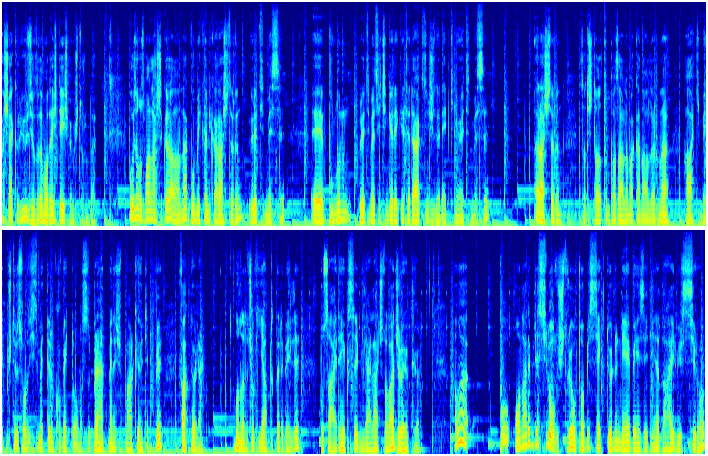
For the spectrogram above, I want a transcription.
aşağı yukarı 100 yıldır da moda hiç değişmemiş durumda. Bu yüzden uzmanlaştıkları alanlar bu mekanik araçların üretilmesi, e, bunların üretilmesi için gerekli tedarik zincirlerinin etkin yönetilmesi, araçların satış dağıtım pazarlama kanallarına hakimiyet, müşteri sonrası hizmetlerin kuvvetli olması, brand management, marka yönetimi gibi faktörler. Bunları çok iyi yaptıkları belli. Bu sayede hepsi milyarlarca dolar ciro yapıyor. Ama bu onlarda bir de silo oluşturuyor. Otomobil sektörünün neye benzediğine dair bir silo,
